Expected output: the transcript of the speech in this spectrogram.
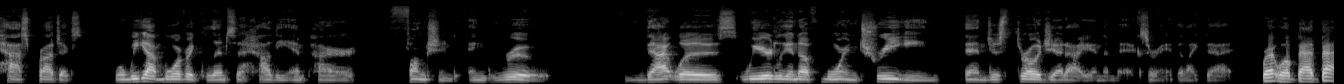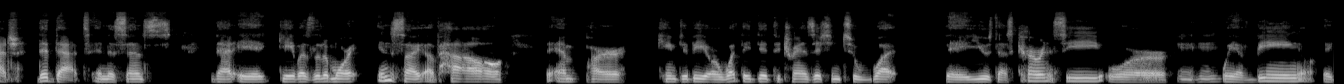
past projects when we got more of a glimpse of how the empire functioned and grew. That was weirdly enough more intriguing than just throw a Jedi in the mix or anything like that. Right. Well, Bad Batch did that in the sense that it gave us a little more insight of how the empire came to be or what they did to transition to what they used as currency or Mm-hmm. way of being. They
